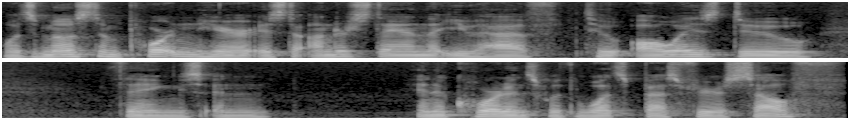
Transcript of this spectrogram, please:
What's most important here is to understand that you have to always do things in, in accordance with what's best for yourself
